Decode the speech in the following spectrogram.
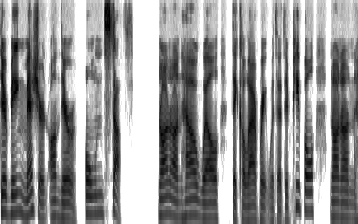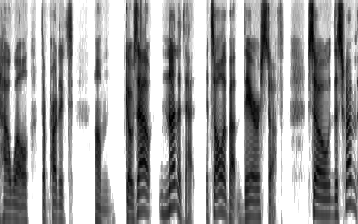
they're being measured on their own stuff, not on how well they collaborate with other people, not on how well the product um, goes out, none of that. It's all about their stuff. So the scrum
